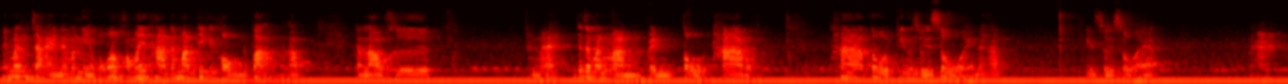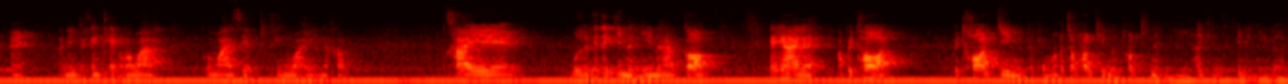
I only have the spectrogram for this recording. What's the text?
ไม่มั่นใจนะมันเหนียวเพราะว่าเขาไม่ทานน้ำมันที่กระทงหรือเปล่านะครับ แต่เราคือเห็นไหมก็จะมันๆเป็นตูดทาแบบทาตูดกินสวยๆนะครับ กินสวยๆอะอ่านี่อันนี้จะแข็งๆเพราะว่า เพิ่งไหว้เสร็จทิ้งไว้นะครับ ใครเบื่อที่จะกินอย่างนี้นะครับ ก็ง่าย ๆเลย เอาไปทอด ไปทอดกิน แต่ผมไม่ค่อยชอบทอดกินผมชอบกินอย่างนี้ ถ้ากินจะกินอย่างนี้เลย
